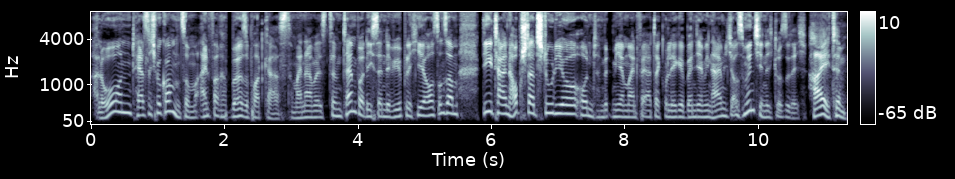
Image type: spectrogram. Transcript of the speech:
Hallo und herzlich willkommen zum Einfache Börse Podcast. Mein Name ist Tim Temper und ich sende wie üblich hier aus unserem digitalen Hauptstadtstudio und mit mir mein verehrter Kollege Benjamin Heimlich aus München. Ich grüße dich. Hi, Tim.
